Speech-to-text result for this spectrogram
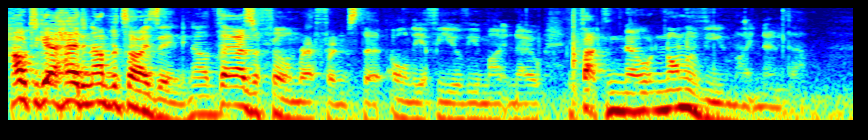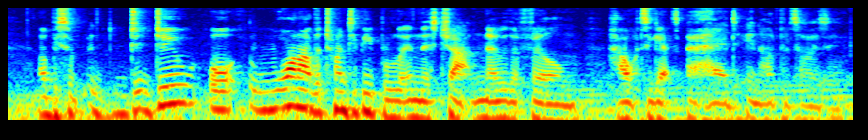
How to get ahead in advertising. Now, there's a film reference that only a few of you might know. In fact, no, none of you might know that. I'll be do, do or one out of the twenty people in this chat know the film How to Get Ahead in Advertising.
